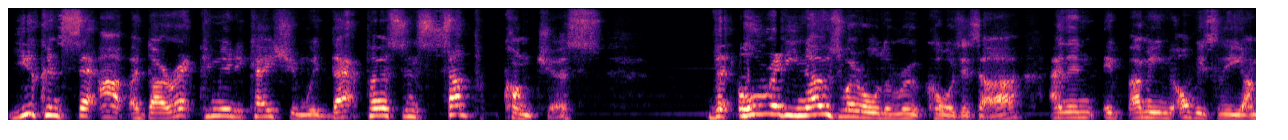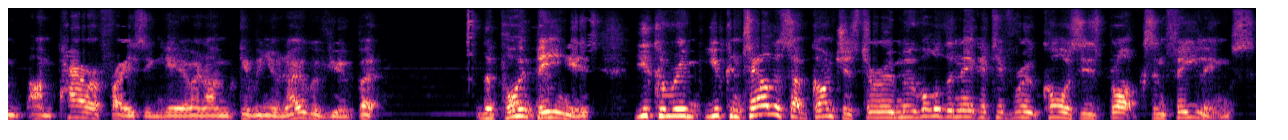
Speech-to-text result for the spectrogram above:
you can set up a direct communication with that person's subconscious that already knows where all the root causes are. And then, if, I mean, obviously I'm, I'm paraphrasing here and I'm giving you an overview, but the point being is you can you can tell the subconscious to remove all the negative root causes, blocks and feelings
